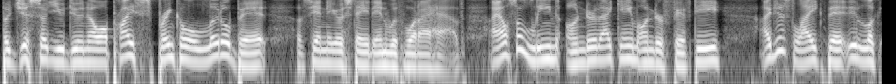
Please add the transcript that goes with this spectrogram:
but just so you do know, I'll probably sprinkle a little bit of San Diego State in with what I have. I also lean under that game under 50 I just like that. Look,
